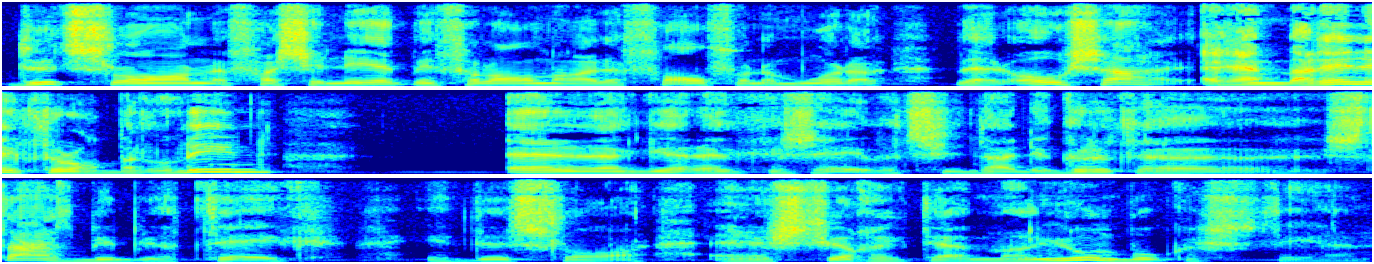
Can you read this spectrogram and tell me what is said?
Duitsland fascineert me vooral naar de val van de moeder bij Osa. En dan ben ik terug Berlijn en dan ga ik eens even naar de grote staatsbibliotheek in Duitsland en dan zag ik daar miljoen boeken staan.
